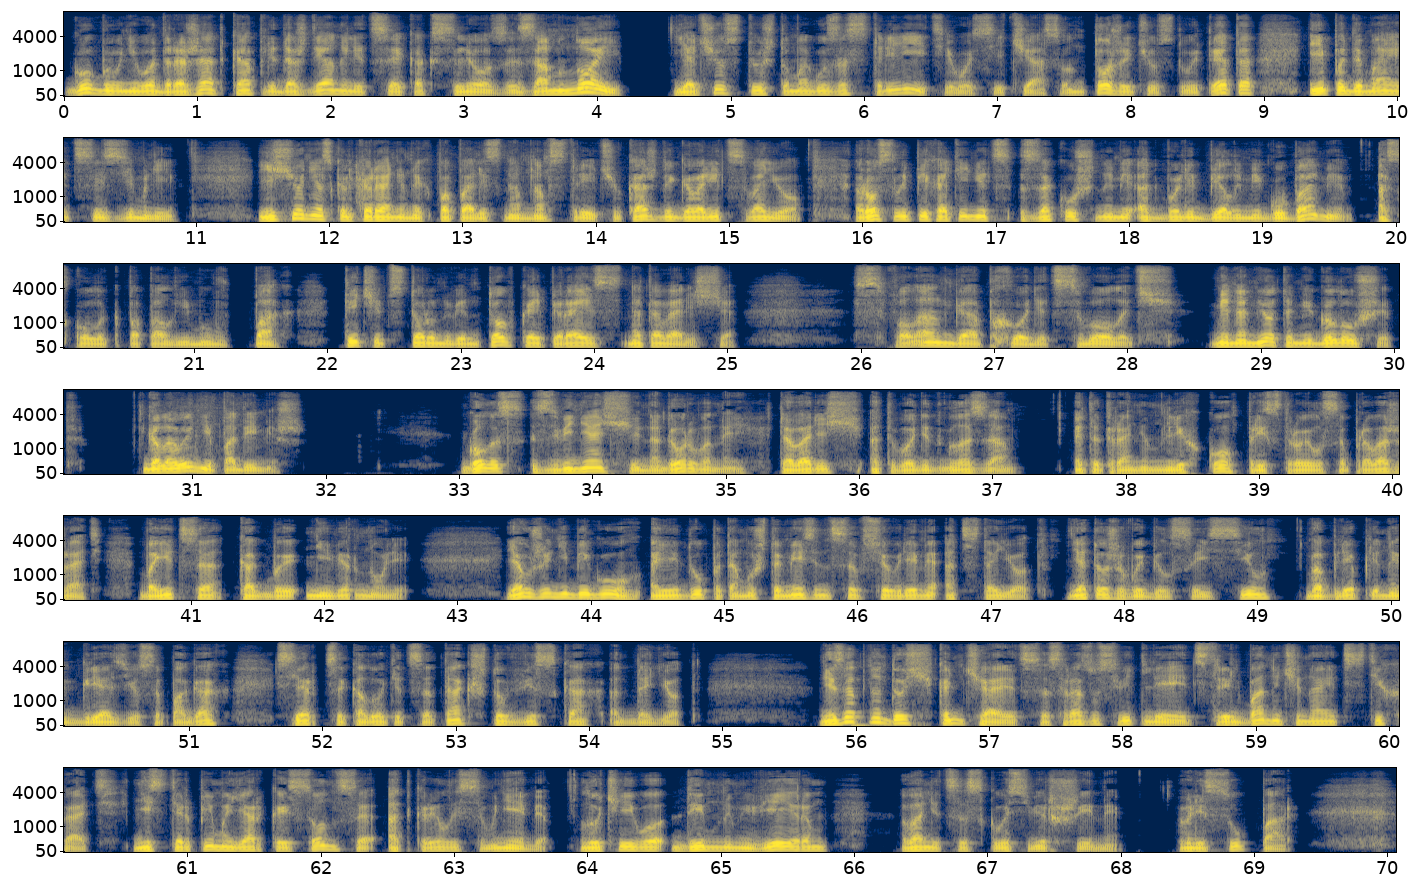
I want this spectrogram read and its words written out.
Губы у него дрожат, капли дождя на лице, как слезы. «За мной!» Я чувствую, что могу застрелить его сейчас. Он тоже чувствует это и поднимается с земли. Еще несколько раненых попались нам навстречу. Каждый говорит свое. Рослый пехотинец с закушенными от боли белыми губами, осколок попал ему в пах, тычет в сторону винтовкой, опираясь на товарища. С фланга обходит, сволочь, минометами глушит. Головы не подымешь. Голос звенящий, надорванный, товарищ отводит глаза. Этот ранен легко пристроился провожать, боится, как бы не вернули. Я уже не бегу, а иду, потому что Мезенцев все время отстает. Я тоже выбился из сил, в облепленных грязью сапогах сердце колотится так, что в висках отдает. Внезапно дождь кончается, сразу светлеет, стрельба начинает стихать. Нестерпимо яркое солнце открылось в небе. Лучи его дымным веером валятся сквозь вершины. В лесу пар.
